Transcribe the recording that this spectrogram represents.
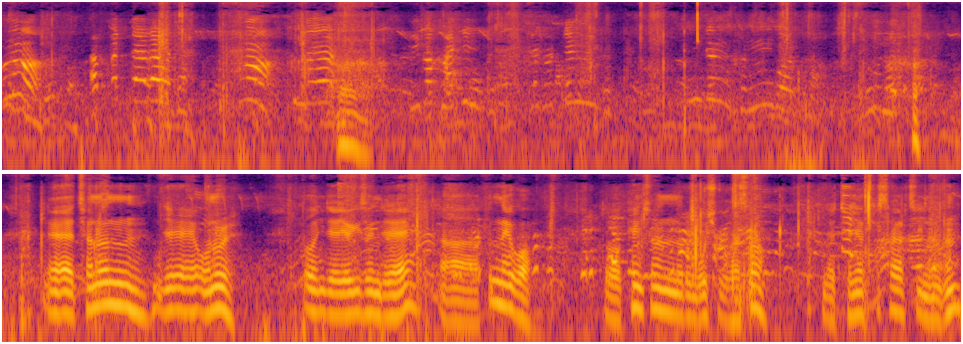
엄마, 아빠 따라오자. 엄마, 근데 네가 가진 내가 떼는 굉장히 가는 거 같아. 예, 저는 이제 오늘 또 이제 여기서 이제 아, 끝내고 또 펜션으로 모시고 가서 저녁 식사할 수 있는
